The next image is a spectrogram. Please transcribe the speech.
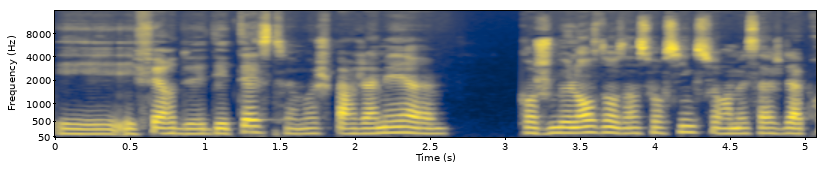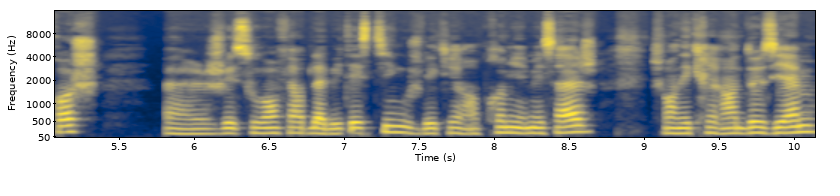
et, faire des tests. Moi, je pars jamais. Euh, quand je me lance dans un sourcing sur un message d'approche, euh, je vais souvent faire de la B-testing où je vais écrire un premier message, je vais en écrire un deuxième,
